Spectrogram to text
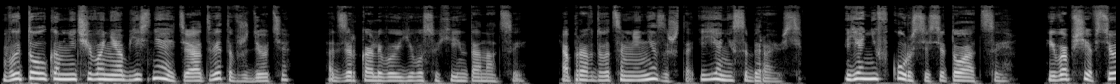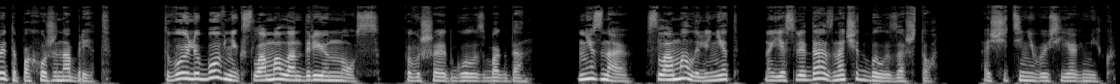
Вы толком ничего не объясняете, а ответов ждете. Отзеркаливаю его сухие интонации. Оправдываться мне не за что, и я не собираюсь. Я не в курсе ситуации. И вообще все это похоже на бред. «Твой любовник сломал Андрею нос», — повышает голос Богдан. «Не знаю, сломал или нет, но если да, значит, было за что». Ощетиниваюсь я вмиг.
